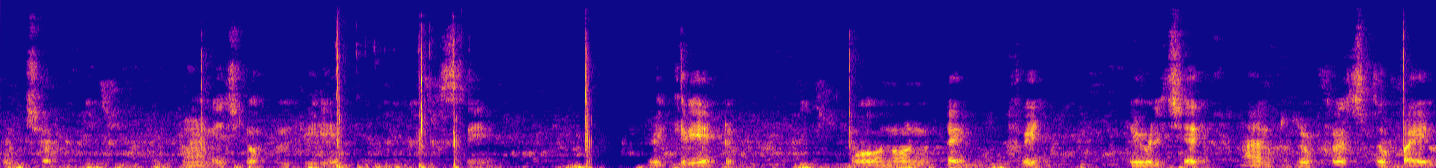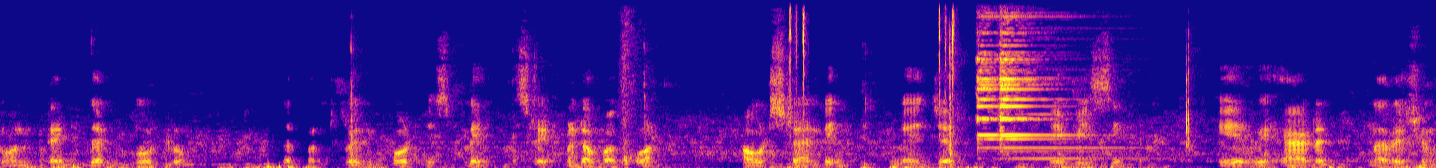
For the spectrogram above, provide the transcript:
feature manage local period. Save we create one one time field we will check and refresh the file one time then go to the particular report display statement of account outstanding ledger abc here we added narration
